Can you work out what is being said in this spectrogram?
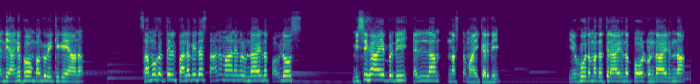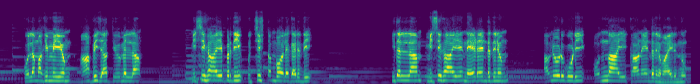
തന്റെ അനുഭവം പങ്കുവയ്ക്കുകയാണ്. സമൂഹത്തിൽ പലവിധ സ്ഥാനമാനങ്ങൾ ഉണ്ടായിരുന്ന പൗലോസ് മിശിഹായെ പ്രതി എല്ലാം നഷ്ടമായി കരുതി. യഹൂദ മതത്തിലായിരുന്നപ്പോൾ ഉണ്ടായിരുന്ന കുലമഹിമയും ആഭിജാത്യവുമെല്ലാം മിശിഹായെ പ്രതി ഉച്ഛിഷ്ടം പോലെ കരുതി. ഇതെല്ലാം മിശിഹായെ നേടേണ്ടതിനും അവനോടുകൂടി ഒന്നായി കാണേണ്ടതിനുമായിരുന്നു.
